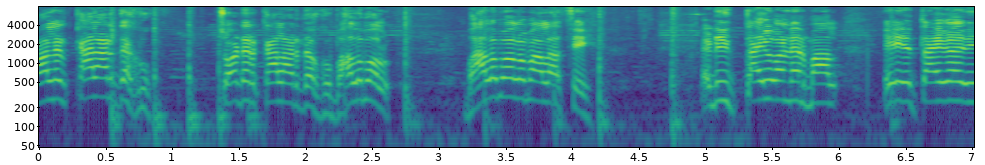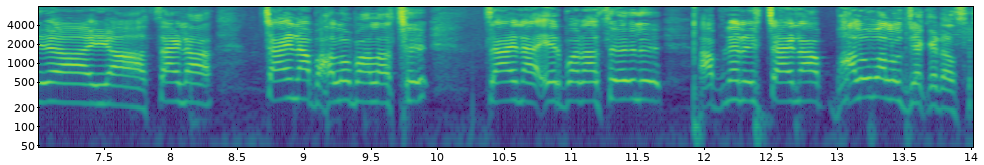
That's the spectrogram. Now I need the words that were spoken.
মালের কালার দেখো চটের কালার দেখো ভালো ভালো ভালো ভালো মাল আছে। এটি তাইওয়ানের মাল এই তাইওয়ান চায়না চায়না ভালো মাল আছে চায়না এরপর আছে আপনার এই চায়না ভালো ভালো জ্যাকেট আছে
